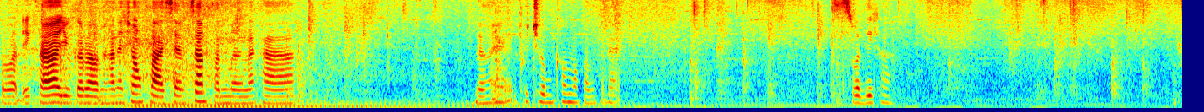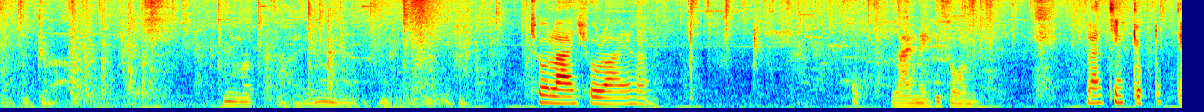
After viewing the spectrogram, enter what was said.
สวัสดีค่ะ อยู่กับเรานะคะในช่องพลายแซมสั้นขวัญเมืองนะคะ เดี๋ยวให้ผู้ชมเข้ามาก่อนก็ได้ สวัสดีค่ะกระนี่มาถ่ายแน่ฮะโชว์ลายโชว์ลายค่ะ ลายแมงที่โซนลายจิงจกตุกเก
